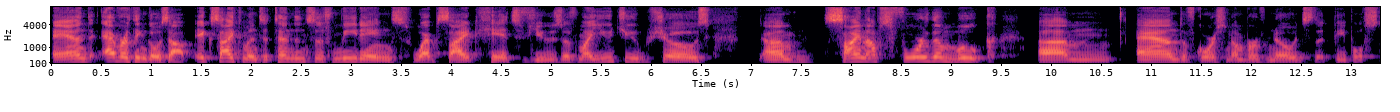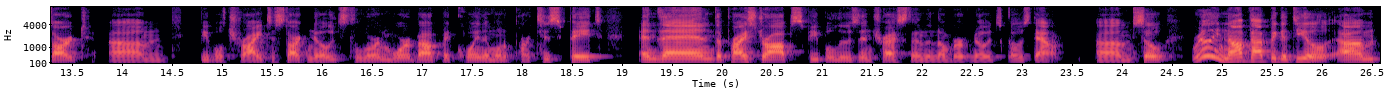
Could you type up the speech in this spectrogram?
and everything goes up. Excitement, attendance of meetings, website hits, views of my YouTube shows, um, signups for the MOOC, um, and of course, number of nodes that people start. Um, People try to start nodes to learn more about Bitcoin and want to participate. And then the price drops, people lose interest, and the number of nodes goes down. Um, so really not that big a deal. Um,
